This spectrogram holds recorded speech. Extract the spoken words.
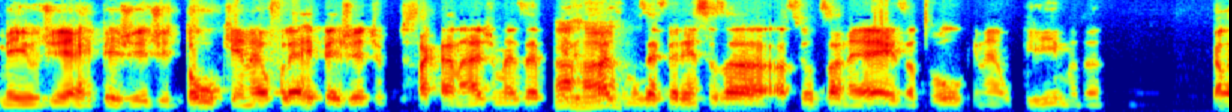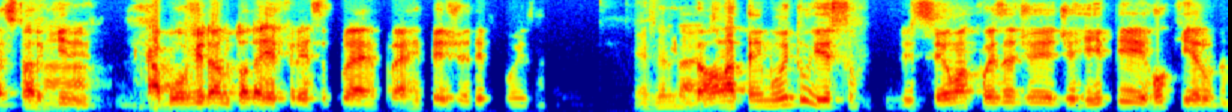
meio de RPG de Tolkien, né? Eu falei RPG de, sacanagem, mas é porque uh -huh. ele faz umas referências a, a Senhor dos Anéis, a Tolkien, né? O clima, da, aquela história uh -huh. que acabou virando toda a referência para RPG depois, né? É verdade. Então ela tem muito isso, de ser uma coisa de, de hip roqueiro, né?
